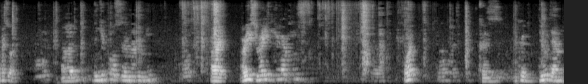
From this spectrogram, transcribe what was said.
First one. Uh, did you post another meme? Alright. You ready to do? What? Because you could do them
